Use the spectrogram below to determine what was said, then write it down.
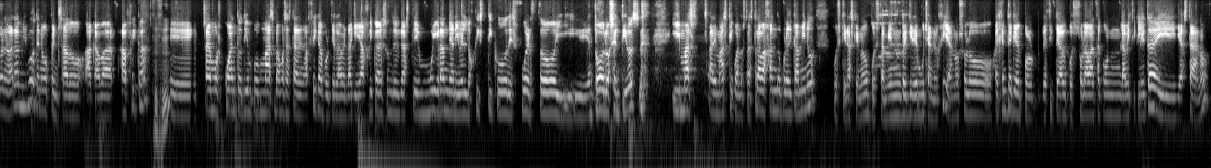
Bueno, ahora mismo tenemos pensado acabar África. Eh, sabemos cuánto tiempo más vamos a estar en África, porque la verdad que África es un desgaste muy grande a nivel logístico, de esfuerzo y en todos los sentidos. y más, además que cuando estás trabajando por el camino, pues quieras que no, pues también requiere mucha energía. No solo hay gente que por decirte algo, pues solo avanza con la bicicleta y ya está, ¿no?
